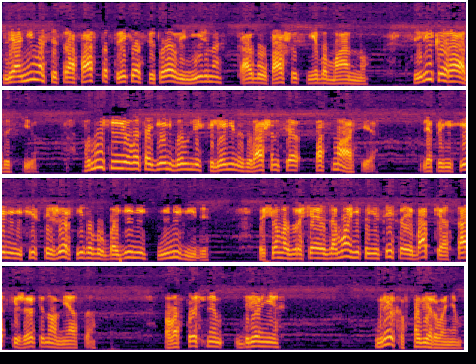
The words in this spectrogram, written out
Леонила, сестра Фаста, встретила святого Венирина, как бы упавшую с неба манну, с великой радостью. Внуки ее в этот день были в селении, называвшемся Пасмасия, для принесения нечистой жертв идолу богини Немезиды. Причем, возвращаясь домой, они принесли своей бабке остатки жертвенного мяса. По восточным древних греков по верованиям,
